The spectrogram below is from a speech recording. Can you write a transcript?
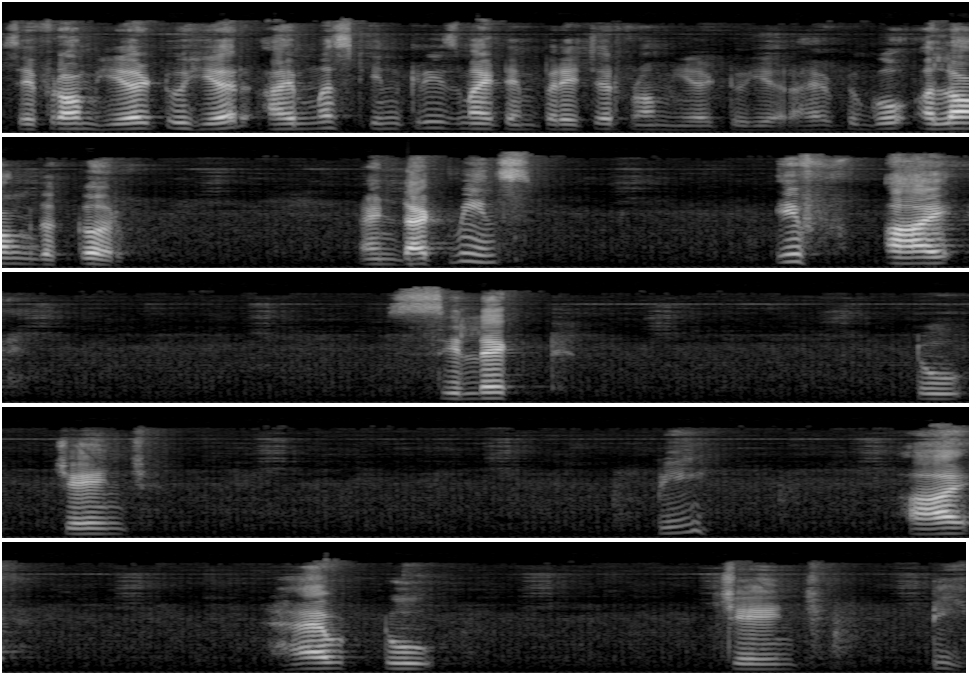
say from here to here I must increase my temperature from here to here. I have to go along the curve. And that means if I select to change P I have to change T.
